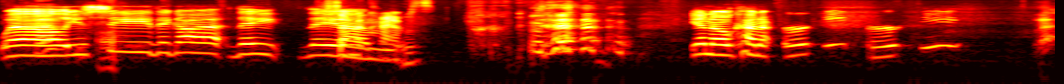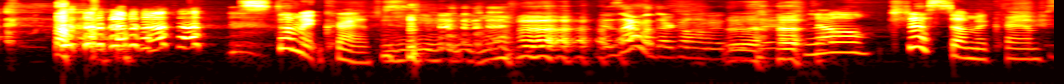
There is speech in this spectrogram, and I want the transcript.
Well, you see, they got they they Stomach um, cramps. you know, kind of er er Stomach cramps. Is that what they're calling it these days? no, just stomach cramps.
